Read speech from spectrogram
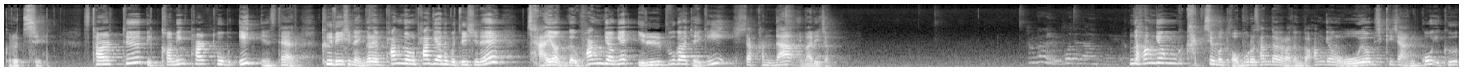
그렇지. Start becoming part of it instead. 그 대신에 인간의 환경을 파괴하는 것 대신에 자연, 그러니까 환경의 일부가 되기 시작한다 이 말이죠. 게 뭐예요? 그러니까 환경과 같이 뭐 더불어 산다라든가 환경을 오염시키지 않고 그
